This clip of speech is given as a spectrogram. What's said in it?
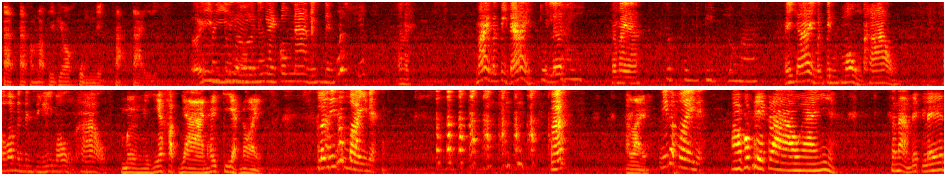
แต่แต่สำหรับพี่พี่ว่าคุ้มดิสะใจดิเอ้ยดีเธอนี่ไงก้มหน้านิดนึงอุ้ยเหี้ยอะไรไม่มันปิดได้ตปิกดเลยใจทำไมอะปุ๊บปุ๊บปิดลงมา ไม่ใช่มันเป็นหม้อหุงข้าว เพราะว่ามันเป็นซีรีส์หม้อหุงข้าว มึงไอ้เหี้ยขับยานให้เกียรติหน่อย แล้วนี่ทำไมเนี่ย ฮะ อะไร นี่ทำไมเนี่ย เอาก็เพลกราวไง สนามเด็กเล่น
